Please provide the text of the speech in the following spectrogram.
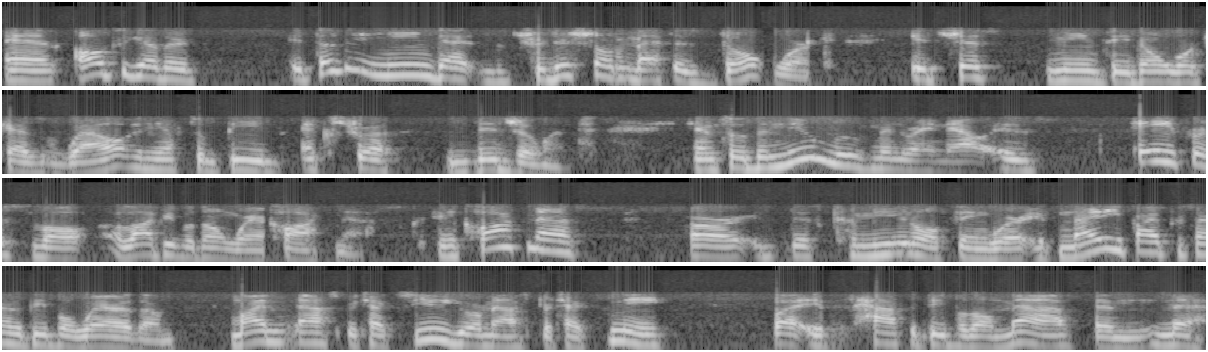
And altogether, it doesn't mean that the traditional methods don't work. It just means they don't work as well, and you have to be extra vigilant. And so the new movement right now is a first of all, a lot of people don't wear cloth masks, and cloth masks are this communal thing where if 95% of the people wear them, my mask protects you, your mask protects me. But if half the people don't mask, then meh,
